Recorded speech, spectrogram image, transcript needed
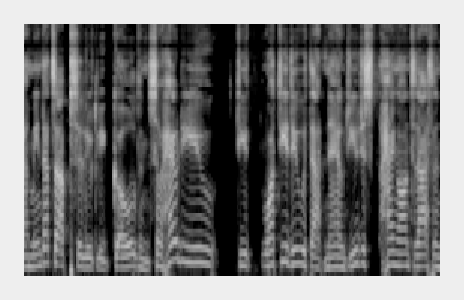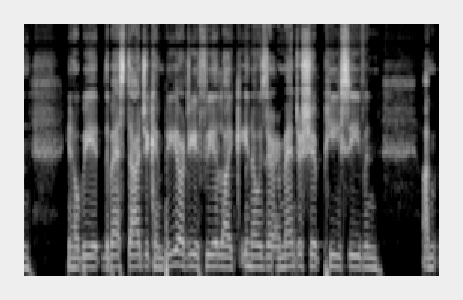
I mean that's absolutely golden. So how do you do you what do you do with that now? Do you just hang on to that and you know be the best dad you can be, or do you feel like you know is there a mentorship piece even? Um,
